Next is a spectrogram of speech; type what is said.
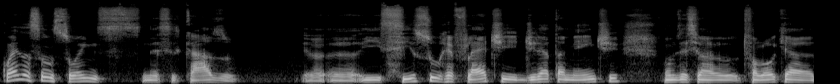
Quais as sanções nesse caso Uh, uh, e se isso reflete diretamente, vamos dizer assim, tu falou que a,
